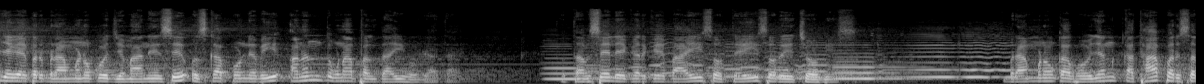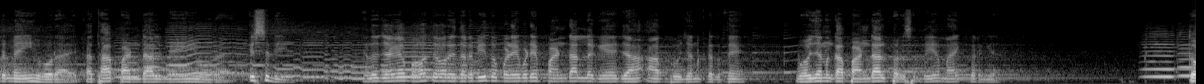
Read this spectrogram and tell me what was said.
जगह पर ब्राह्मणों को जिमाने से उसका पुण्य भी अनंत गुना फलदायी हो जाता है। तो तब से लेकर के 22 और 23 और ये 24 ब्राह्मणों का भोजन कथा परिसर में ही हो रहा है, कथा पंडाल में ही हो रहा है। इसलिए, ये तो जगह बहुत है और इधर भी तो बड़े बड़े पंडाल लगे हैं जहाँ आप भोजन करते हैं। भोजन का पंडाल परिसर, भैया माइक पर गया। तो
